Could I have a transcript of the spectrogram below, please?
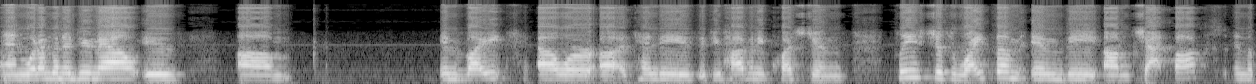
and what I'm going to do now is um, invite our uh, attendees, if you have any questions, please just write them in the um, chat box in the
